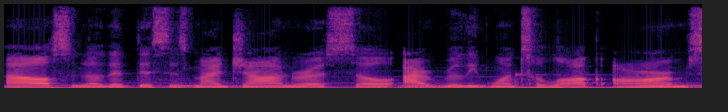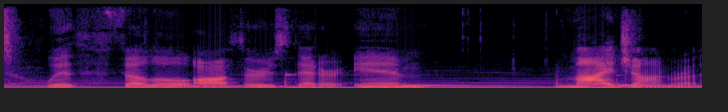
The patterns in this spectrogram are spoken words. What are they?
I also know that this is my genre, so I really want to lock arms with fellow authors that are in my genre.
